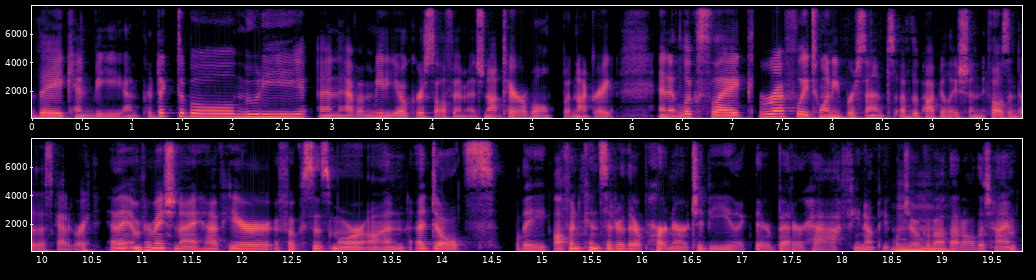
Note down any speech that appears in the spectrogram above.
they can be unpredictable, moody, and have a mediocre self image. Not terrible, but not great. And it looks like roughly 20% of the population falls into this category. Yeah, the information I have here focuses more on adults. They often consider their partner to be like their better half. You know, people joke about mm-hmm. that all the time.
